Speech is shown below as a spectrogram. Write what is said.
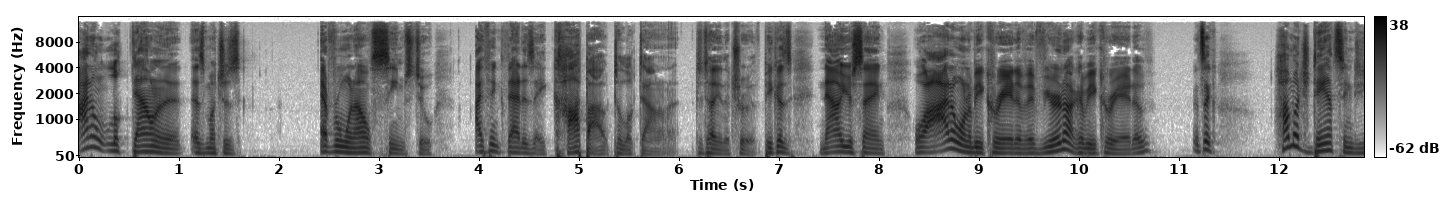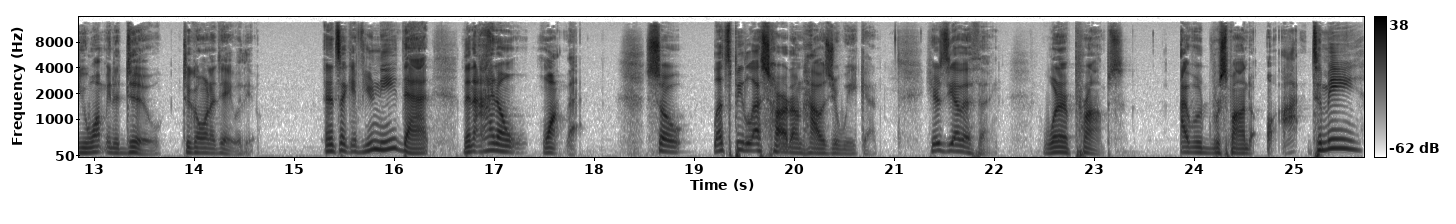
I don't look down on it as much as everyone else seems to. I think that is a cop out to look down on it, to tell you the truth. Because now you're saying, well, I don't want to be creative if you're not going to be creative. It's like, how much dancing do you want me to do to go on a date with you? And it's like, if you need that, then I don't want that. So let's be less hard on how's your weekend. Here's the other thing What are prompts? I would respond to me.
